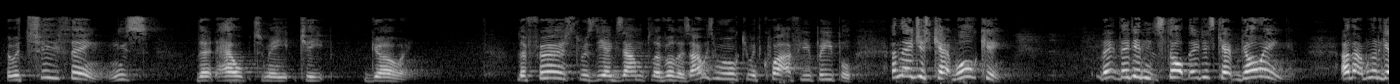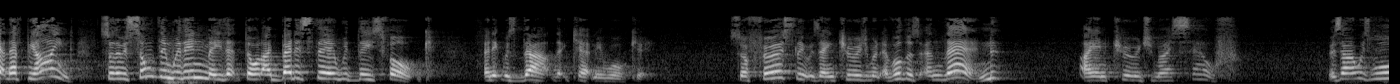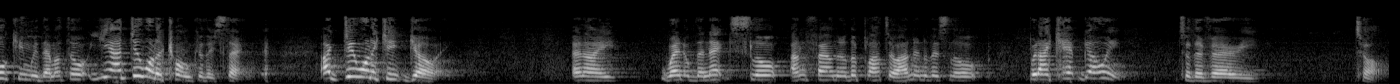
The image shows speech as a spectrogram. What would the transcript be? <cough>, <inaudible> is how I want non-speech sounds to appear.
There were two things that helped me keep going. The first was the example of others. I was walking with quite a few people, and they just kept walking. They, they didn't stop, they just kept going. I thought, I'm going to get left behind. So there was something within me that thought I'd better stay with these folk. And it was that that kept me walking. So firstly, it was the encouragement of others, and then I encouraged myself. As I was walking with them, I thought, yeah, I do want to conquer this thing. I do want to keep going and I went up the next slope and found another plateau and another slope. But I kept going to the very top.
